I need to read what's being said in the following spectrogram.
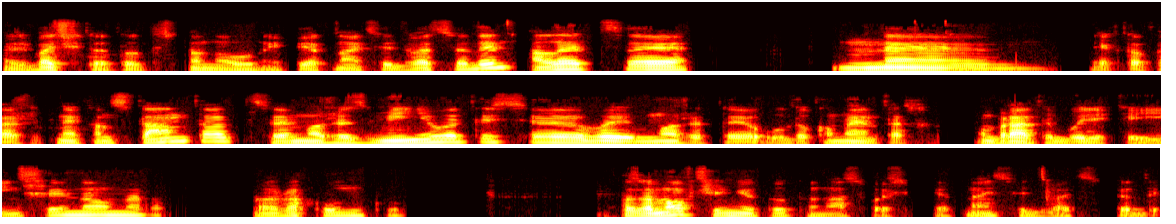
Ось бачите, тут встановлений 1521, але це не, як то кажуть, не константа, це може змінюватися. Ви можете у документах обрати будь-який інший номер рахунку. По замовченню тут у нас ось 15.21.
